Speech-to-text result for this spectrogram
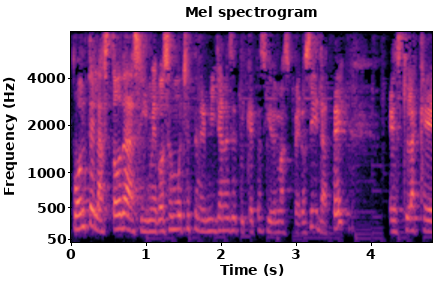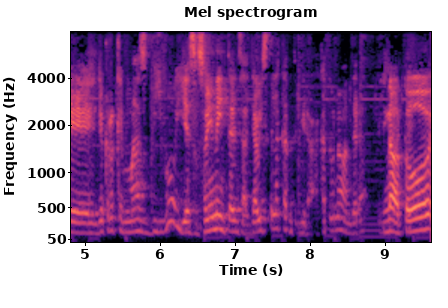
póntelas todas y me goza mucho tener millones de etiquetas y demás. Pero sí, la T es la que yo creo que más vivo y eso soy una intensa. Ya viste la cantidad. Mira, acá tengo una bandera. No, tú,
